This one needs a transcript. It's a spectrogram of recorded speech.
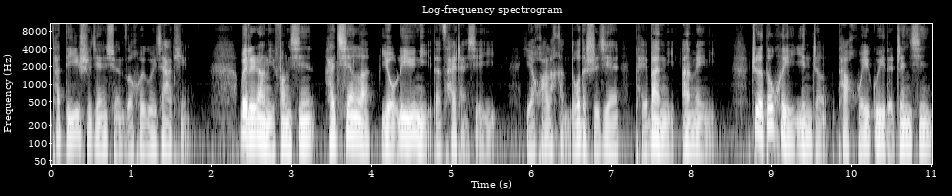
他第一时间选择回归家庭，为了让你放心，还签了有利于你的财产协议，也花了很多的时间陪伴你、安慰你，这都可以印证他回归的真心，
